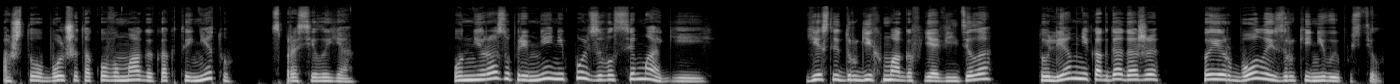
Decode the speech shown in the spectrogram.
«А что, больше такого мага, как ты, нету?» – спросила я. Он ни разу при мне не пользовался магией. Если других магов я видела, то Лем никогда даже фаербола из руки не выпустил.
